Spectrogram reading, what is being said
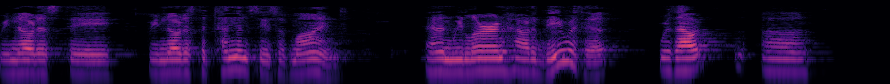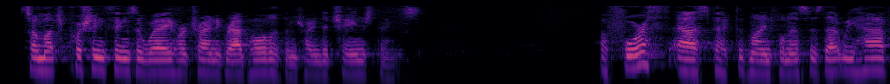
We notice the, we notice the tendencies of mind. And we learn how to be with it without uh, so much pushing things away or trying to grab hold of them, trying to change things. A fourth aspect of mindfulness is that we have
